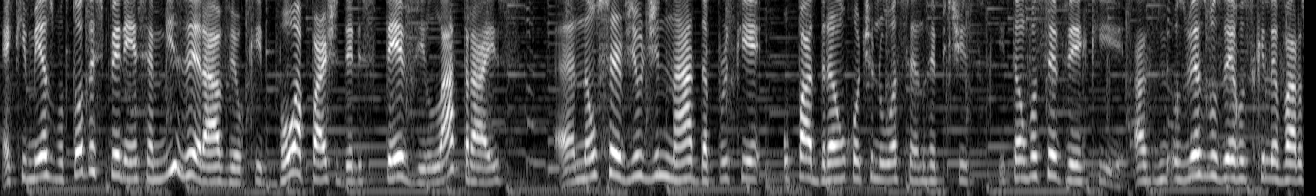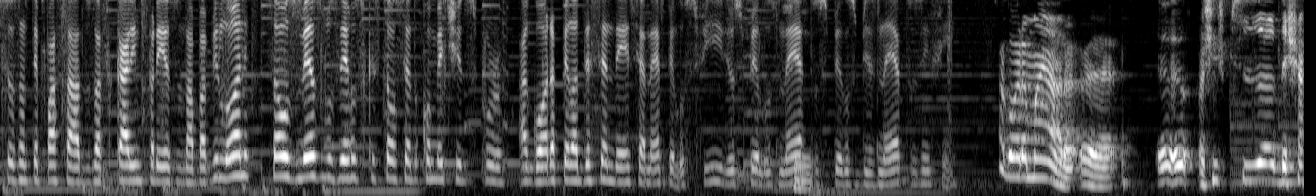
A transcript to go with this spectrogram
é que mesmo toda a experiência miserável que boa parte deles teve lá atrás, é, não serviu de nada, porque o padrão continua sendo repetido. Então você vê que as- os mesmos erros que levaram seus antepassados a ficarem presos na Babilônia são os mesmos erros que estão sendo cometidos por agora pela descendência, né? Pelos filhos, pelos Sim. netos, pelos bisnetos, enfim. Agora, Mayara, é, é, a gente precisa deixar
